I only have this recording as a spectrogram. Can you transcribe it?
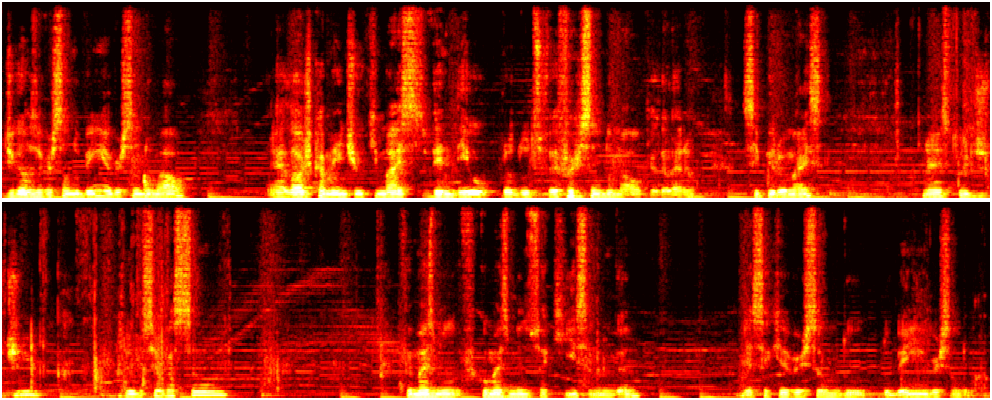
digamos, a versão do bem e a versão do mal. É, logicamente, o que mais vendeu produtos foi a versão do mal, que a galera se pirou mais. É, estudos de, de observação. Foi mais, ficou mais ou menos isso aqui, se não me engano. E essa aqui é a versão do, do bem e a versão do mal.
